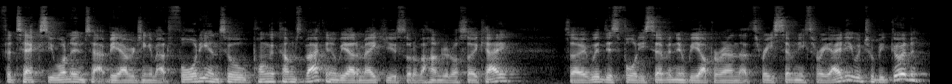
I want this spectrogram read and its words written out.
for Tex, you want him to be averaging about 40 until Ponga comes back, and he'll be able to make you sort of 100 or so K. So with this 47, he'll be up around that 370, 380, which will be good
